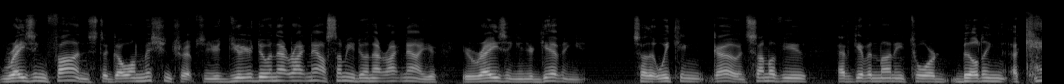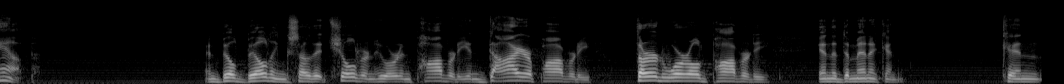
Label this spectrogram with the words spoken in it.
raising funds to go on mission trips. And you're, you're, doing that right now. Some of you are doing that right now. You're, you're raising and you're giving so that we can go. And some of you have given money toward building a camp. and build buildings so that children who are in poverty, in dire poverty, third world poverty in the Dominican, can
